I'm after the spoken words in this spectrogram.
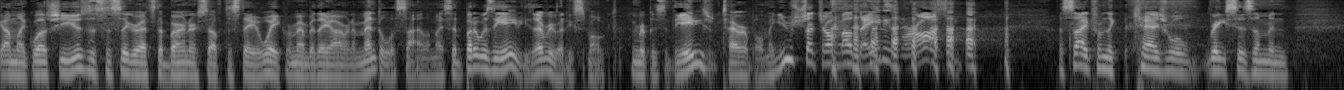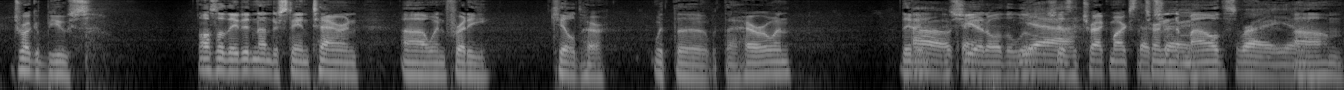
I'm like, well, she uses the cigarettes to burn herself to stay awake. Remember, they are in a mental asylum. I said, but it was the '80s. Everybody smoked. And Ripley said, the '80s were terrible. I'm like, you shut your mouth. The '80s were awesome. Aside from the casual racism and drug abuse. Also, they didn't understand Taryn uh, when Freddy killed her with the with the heroin. They didn't. Oh, She had all the little. Yeah. She has the track marks that That's turn into mouths. Right, yeah. Um,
